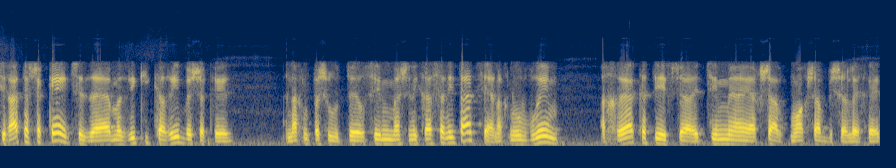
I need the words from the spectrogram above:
צירת השקד, שזה היה מזיק עיקרי בשקד, אנחנו פשוט אה, עושים מה שנקרא סניטציה. אנחנו עוברים אחרי הקטיף שהעצים אה, עכשיו, כמו עכשיו בשלכת,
